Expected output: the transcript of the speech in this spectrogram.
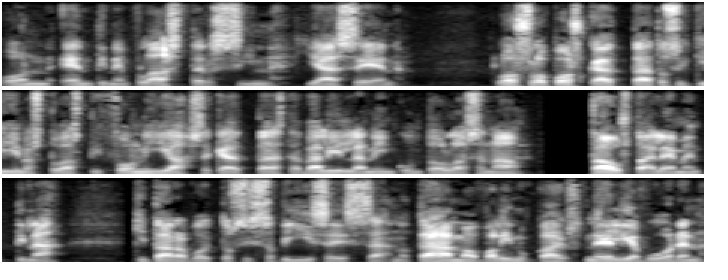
on entinen Blastersin jäsen – Los Lopos käyttää tosi kiinnostavasti fonia, se käyttää sitä välillä niin kuin tuollaisena taustaelementtinä kitaravoittosissa biiseissä. No tähän mä oon valinnut 84 vuoden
